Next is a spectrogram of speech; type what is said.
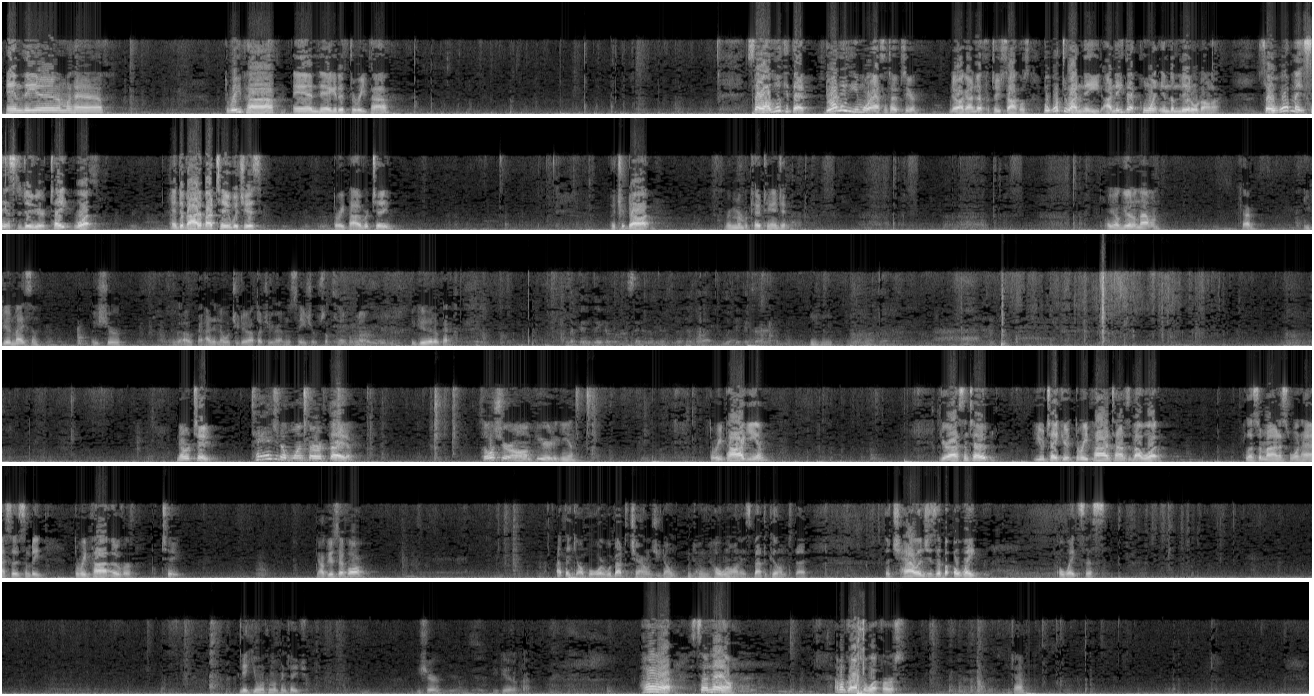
And then I'm going to have 3 pi and negative 3 pi. So I look at that. Do I need any more asymptotes here? No, I got enough for two cycles. But what do I need? I need that point in the middle, don't I? So what makes sense to do here? Take what? And divide it by 2, which is 3 pi over 2. Put your dot. Remember cotangent. Are y'all good on that one? Okay. You good, Mason? Are you sure? Okay, I didn't know what you did. I thought you were having a seizure or something. You good? Okay. I couldn't think of when I sending it over there, I to like look at the graph and mm-hmm. Number two, tangent of one third theta. So what's your um period again? Three pi again. Your asymptote, you would take your three pi and times it by what? Plus or minus one half, so this gonna be three pi over two. Y'all good so far? I think y'all bored. We're about to challenge you. Don't, don't hold on. It's about to come today. The challenge is about oh, await. Awaits oh, us. Nick, you want to come up and teach? You sure? You good? Okay. All right. So now, I'm gonna graph the what first? Okay.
